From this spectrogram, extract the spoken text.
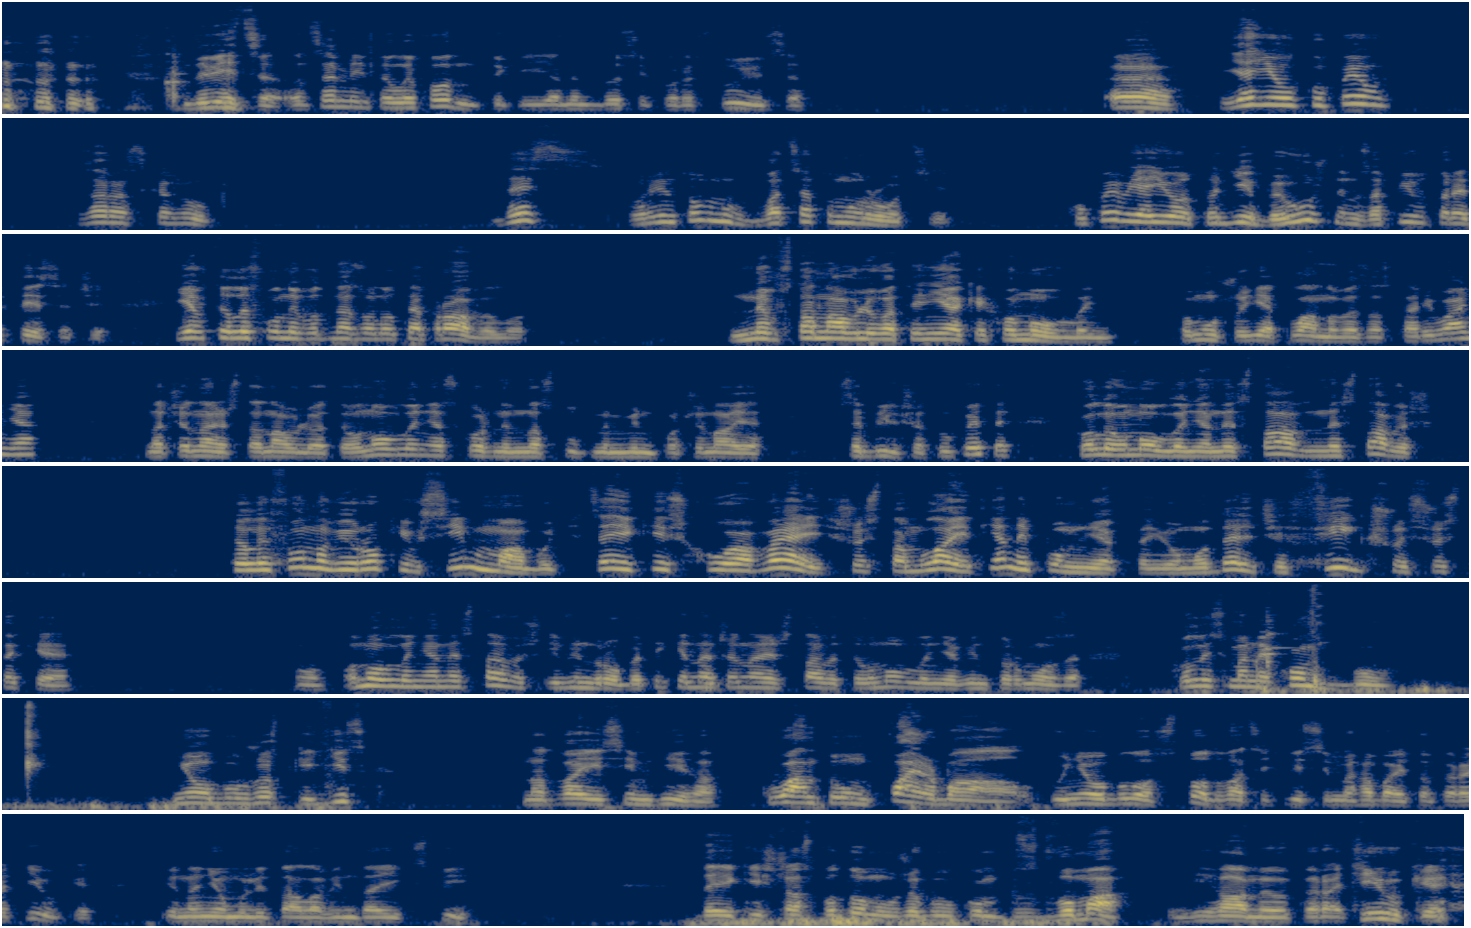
Дивіться, оце мій телефон, такий я ним досі користуюся. Е, я його купив, зараз скажу, десь орієнтовно в 20-му році. Купив я його тоді беушним за півтори тисячі. Є в телефоні в одне золоте правило. Не встановлювати ніяких оновлень, тому що є планове застарівання. Починаєш встановлювати оновлення, з кожним наступним він починає все більше тупити. Коли оновлення не, став, не ставиш, телефонові років 7, мабуть, це якийсь Huawei, щось там Lite, я не пам'ятаю, як та його модель, чи Fig, щось, щось таке. О, оновлення не ставиш і він робить. Тільки починаєш ставити оновлення, він тормозить. Колись в мене комп був. В нього був жорсткий диск на 2,7 гіга. Quantum Fireball. У нього було 128 МБ оперативки, і на ньому літала Winda XP. Деякий час по тому вже був комп з двома гігами оперативки.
